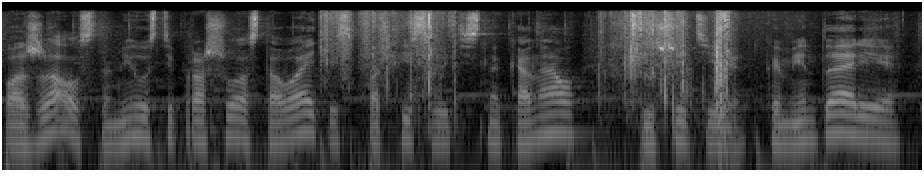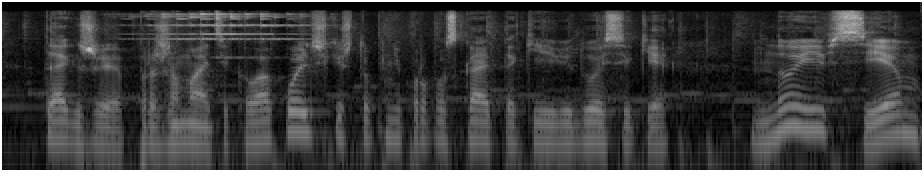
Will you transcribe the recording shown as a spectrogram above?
пожалуйста, милости прошу, оставайтесь, подписывайтесь на канал, пишите комментарии. Также прожимайте колокольчики, чтобы не пропускать такие видосики. Ну и всем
